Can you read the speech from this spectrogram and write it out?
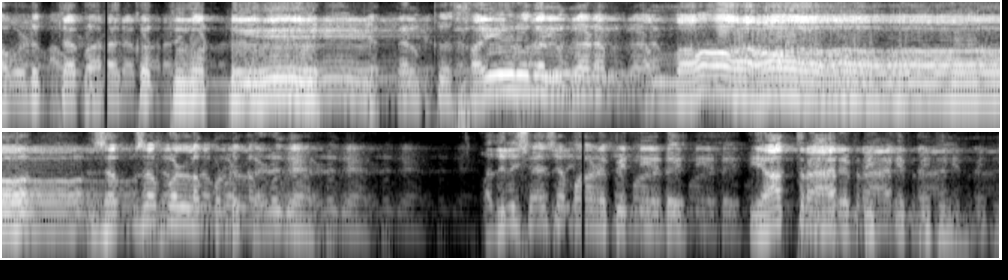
അവിടുത്തെ പറക്കത്ത് കൊണ്ട് ഞങ്ങൾക്ക് ഹൈറ് നൽകണം അല്ലാ. സംസം വെള്ളം കൊണ്ട് കഴുകാൻ അതിനുശേഷമാണ് പിന്നീട് യാത്ര ആരംഭിക്കുന്നത്.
